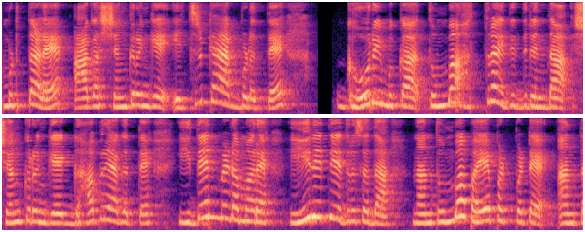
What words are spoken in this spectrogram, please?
ಮುಟ್ತಾಳೆ. ಆಗ ಶಂಕರಂಗೆ ಎಚ್ಚರಿಕೆ ಆಗ್ಬಿಡುತ್ತೆ. ಗೌರಿ ಮುಖ ತುಂಬ ಹತ್ರ ಇದ್ದಿದ್ದರಿಂದ ಶಂಕರಂಗೆ ಗಾಬರಿ ಆಗುತ್ತೆ. ಇದೇನು ಮೇಡಮ್ ಅವರೇ, ಈ ರೀತಿ ಎದುರಿಸದ? ನಾನು ತುಂಬ ಭಯ ಪಟ್ಬಿಟ್ಟೆ ಅಂತ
